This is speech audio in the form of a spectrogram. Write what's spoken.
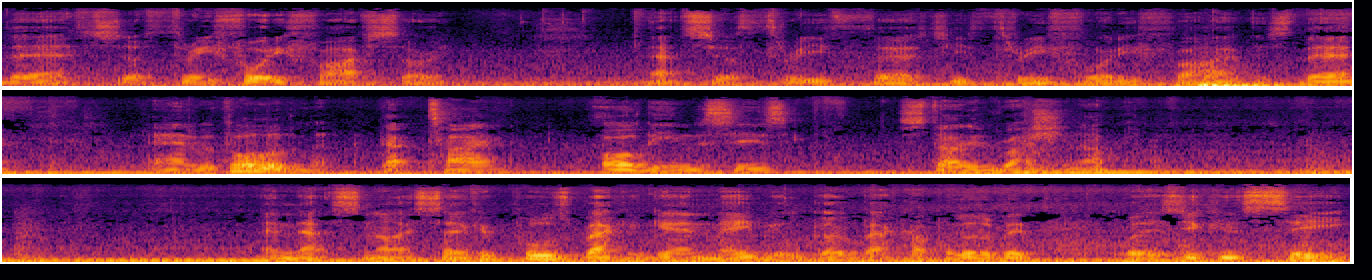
there, so 345, sorry. That's your 330, 345 is there. And with all of them at that time, all the indices started rushing up. And that's nice. So if it pulls back again maybe it'll go back up a little bit. But as you can see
